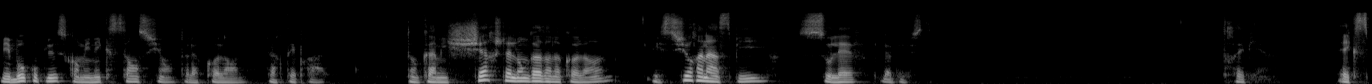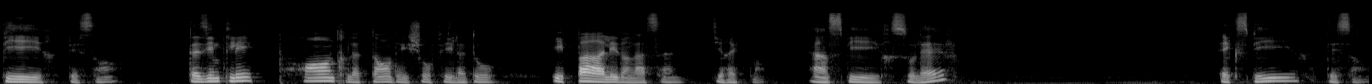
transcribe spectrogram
mais beaucoup plus comme une extension de la colonne vertébrale. Donc, Camille cherche la longueur dans la colonne et sur un inspire, soulève le buste. Très bien. Expire, descend. Deuxième clé, prendre le temps d'échauffer le dos et pas aller dans la scène directement. Inspire, soulève. Expire, descend.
